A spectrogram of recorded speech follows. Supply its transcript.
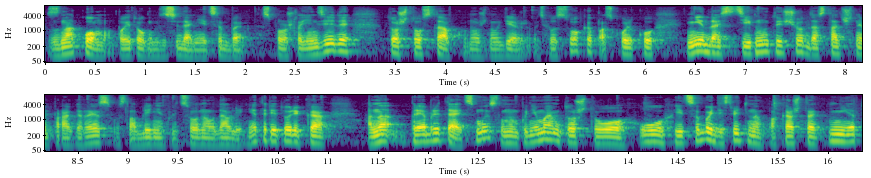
знакома по итогам заседания ЕЦБ с прошлой недели, то, что ставку нужно удерживать высокой, поскольку не достигнут еще достаточный прогресс в ослаблении инфляционного давления. Эта риторика она приобретает смысл. Мы понимаем то, что у ЕЦБ действительно пока что нет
